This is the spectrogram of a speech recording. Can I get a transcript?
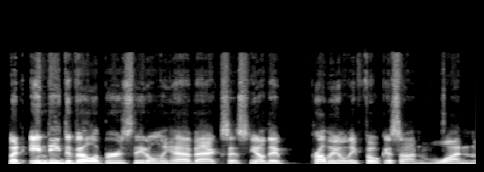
but indie developers they'd only have access you know they probably only focus on one,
